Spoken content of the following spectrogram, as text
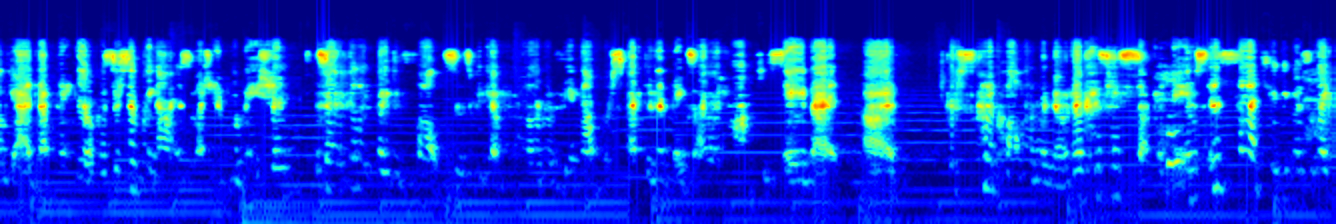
oh yeah, definitely hero, because there's simply not as much information. So I feel like by default, since we get more of a female perspective and things, I would have to say that uh, just gonna call her Winona because I suck at names. It's sad too because like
